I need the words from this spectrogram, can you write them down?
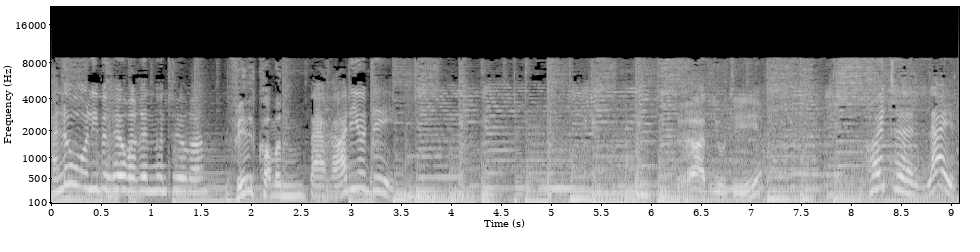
Hallo, liebe Hörerinnen und Hörer, Willkommen bei Radio D. Radio D. Heute live.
